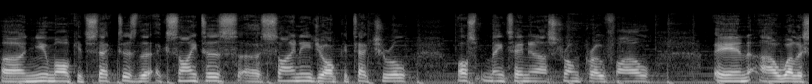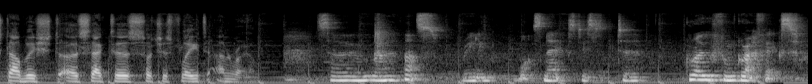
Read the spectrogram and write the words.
uh, new market sectors that excite us, uh, signage, architectural, whilst maintaining our strong profile in our well-established uh, sectors such as fleet and rail. So uh, that's really what's next is to grow from graphics.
